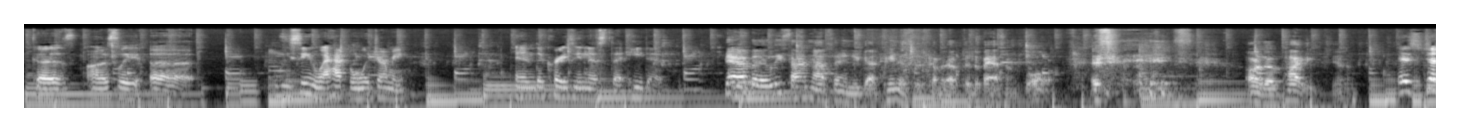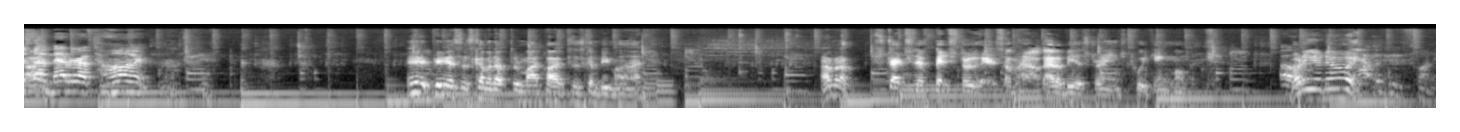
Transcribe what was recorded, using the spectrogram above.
Because honestly, uh, we seen what happened with Jeremy and the craziness that he did. Yeah, but at least I'm not saying you got penises coming up to the bathroom floor. or the pipes, you know. It's just I- a matter of time. Any penises coming up through my pipes is gonna be mine. I'm gonna stretch this bitch through here somehow. That'll be a strange tweaking moment. Oh, What are you doing? That would be funny.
